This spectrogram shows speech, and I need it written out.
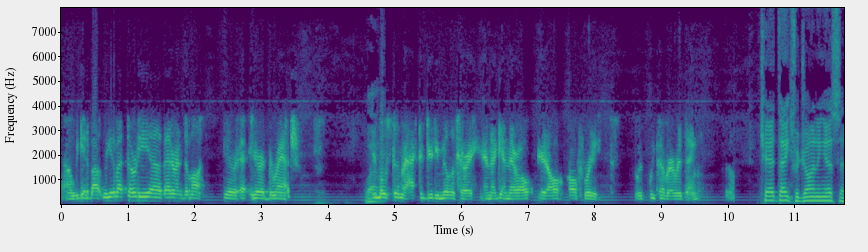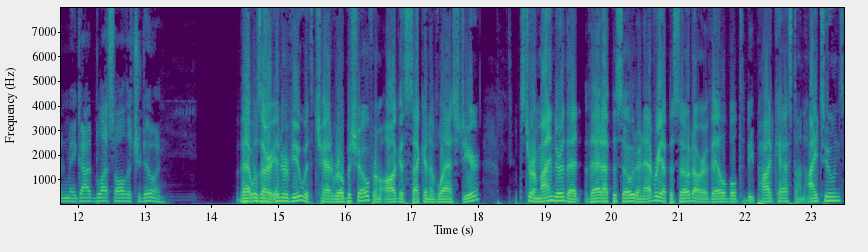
uh, we get about we get about 30 uh, veterans a month here at, here at the ranch. Wow. And most of them are active duty military, and again, they're all they're all all free. We, we cover everything. So. Chad, thanks for joining us, and may God bless all that you're doing. That was our interview with Chad Robichaux from August 2nd of last year. Just a reminder that that episode and every episode are available to be podcast on iTunes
